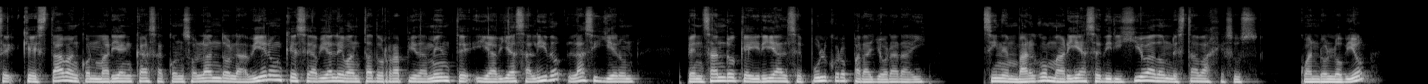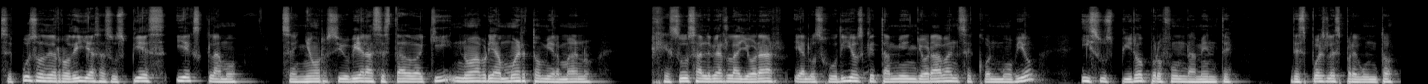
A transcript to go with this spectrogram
que estaban con María en casa consolándola vieron que se había levantado rápidamente y había salido, la siguieron, pensando que iría al sepulcro para llorar ahí. Sin embargo, María se dirigió a donde estaba Jesús. Cuando lo vio, se puso de rodillas a sus pies y exclamó, Señor, si hubieras estado aquí, no habría muerto mi hermano. Jesús al verla llorar y a los judíos que también lloraban se conmovió y suspiró profundamente. Después les preguntó,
